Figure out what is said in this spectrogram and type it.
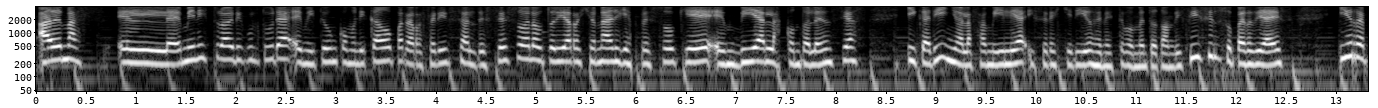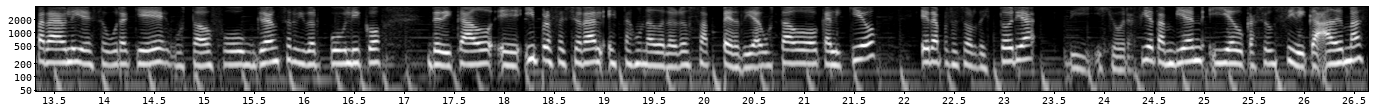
Además, el ministro de Agricultura emitió un comunicado para referirse al deceso de la autoridad regional y expresó que envían las condolencias y cariño a la familia y seres queridos en este momento tan difícil. Su pérdida es irreparable y asegura que Gustavo fue un gran servidor público dedicado eh, y profesional. Esta es una dolorosa pérdida. Gustavo Caliqueo era profesor de historia y, geografía también y educación cívica. Además,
